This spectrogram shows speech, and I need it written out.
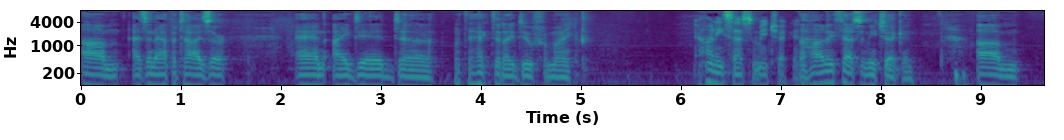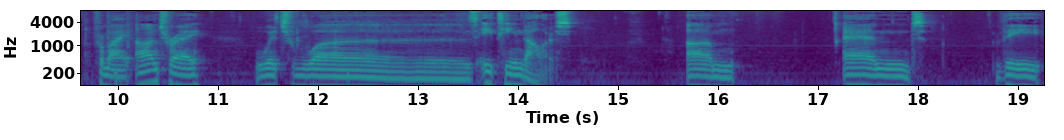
um, as an appetizer, and I did uh, what the heck did I do for my Honey sesame chicken. the honey sesame chicken um, for my entree, which was eighteen dollars. Um, and the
